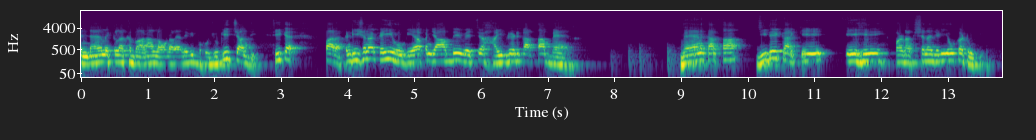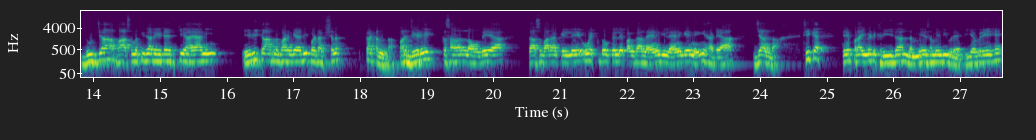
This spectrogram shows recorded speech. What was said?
ਇੰਡੈਮ 1 ਲੱਖ 12 ਲਾਉਣ ਵਾਲਿਆਂ ਦੇ ਵੀ ਹੋ ਜੂਗੀ ਚਾਂਦੀ, ਠੀਕ ਹੈ? ਪਰ ਕੰਡੀਸ਼ਨਾਂ ਕਈ ਹੋ ਗਈਆਂ, ਪੰਜਾਬ ਦੇ ਵਿੱਚ ਹਾਈਬ੍ਰਿਡ ਕਰਤਾ ਬੈਨ ਬੈਨ ਕਰਤਾ, ਜਿਹਦੇ ਕਰਕੇ ਇਹ ਪ੍ਰੋਡਕਸ਼ਨ ਹੈ ਜਿਹੜੀ ਉਹ ਘਟੂਗੀ। ਦੂਜਾ, ਬਾਸਮਤੀ ਦਾ ਰੇਟ ਐਤਕੀ ਆਇਆ ਨਹੀਂ, ਇਹ ਵੀ ਕਾਰਨ ਬਣ ਗਿਆ ਇਹਦੀ ਪ੍ਰੋਡਕਸ਼ਨ ਘਟਣ ਦਾ। ਪਰ ਜਿਹੜੇ ਕਿਸਾਨ ਲਾਉਂਦੇ ਆ 10-12 ਕਿੱਲੇ, ਉਹ 1-2 ਕਿੱਲੇ ਪੰਗਾ ਲੈਣਗੇ ਲੈਣਗੇ, ਨਹੀਂ ਹਟਿਆ ਜਾਂਦਾ। ਠੀਕ ਹੈ? ਤੇ ਪ੍ਰਾਈਵੇਟ ਖਰੀਦ ਆ ਲੰਮੇ ਸਮੇਂ ਦੀ ਵੈਰਾਈਟੀ ਆ ਵੀਰੇ ਇਹ।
